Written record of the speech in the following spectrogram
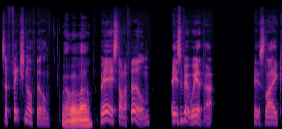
it's a fictional film well, well, well. based on a film. It's a bit weird that. It's like.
